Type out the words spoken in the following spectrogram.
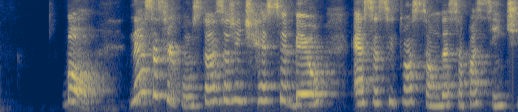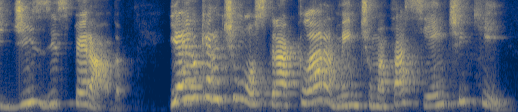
Bom, nessa circunstância, a gente recebeu essa situação dessa paciente desesperada. E aí eu quero te mostrar claramente uma paciente que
